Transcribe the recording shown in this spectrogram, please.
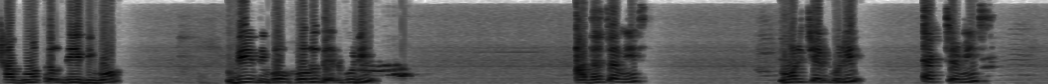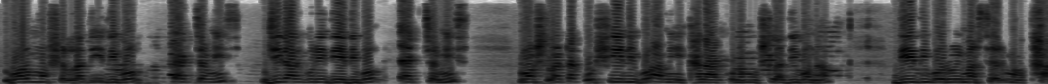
স্বাদ মতো দিয়ে দিব। দিয়ে দিব হলুদের গুঁড়ি। আধা চামচ মরিচের গুঁড়ি, এক চামচ গরম মশলা দিয়ে দিব, এক চামচ জিরার গুঁড়ি দিয়ে দিব, এক চামচ মশলাটা কষিয়ে নিব। আমি এখানে আর কোনো মশলা দিব না। দিয়ে দিব রুই মাছের মাথা।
